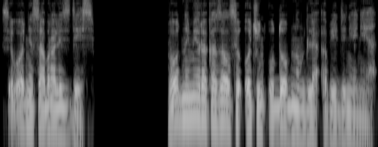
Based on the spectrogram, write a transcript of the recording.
сегодня собрались здесь. Водный мир оказался очень удобным для объединения.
